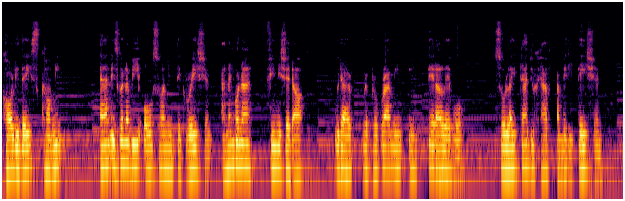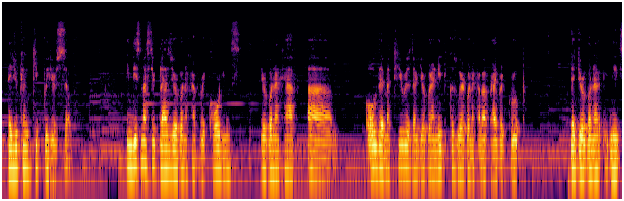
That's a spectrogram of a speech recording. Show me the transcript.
holidays coming. And it's gonna be also an integration. And I'm gonna finish it up with a reprogramming in theta level. So like that you have a meditation that you can keep with yourself. In this masterclass, you're gonna have recordings, you're gonna have um, all the materials that you're going to need because we're going to have a private group that you're going to need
